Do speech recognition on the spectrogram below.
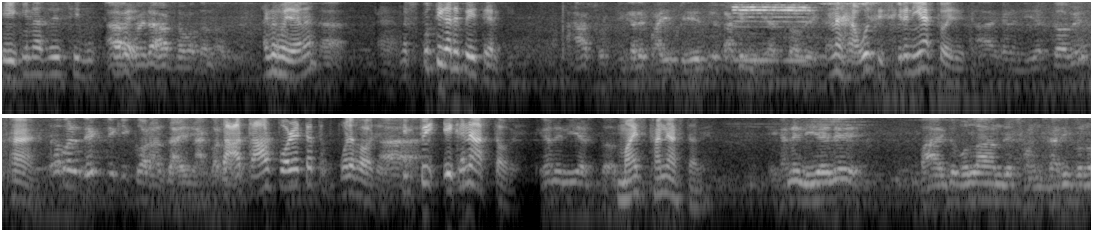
এইখানে আসে সে মুক্তি হ্যাঁ, পাবে? একদম হয়ে না? হ্যাঁ। হ্যাঁ, মানে সত্যিকারে পেয়েছে আর কি। এখানে। না হ্যাঁ অবশ্যই সেটা নিয়ে আসতে হবে। এখানে হ্যাঁ। তারপরে দেখছি কি করা যায় না করা তা যায়। তারপরেরটা তো পরে যায়। কিন্তু এখানে আসতে হবে। এখানে নিয়ে আসতে হবে। মায়ের স্থানে আসতে হবে। এখানে নিয়ে এলে বা তো বললাম যে সংসারী কোনো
